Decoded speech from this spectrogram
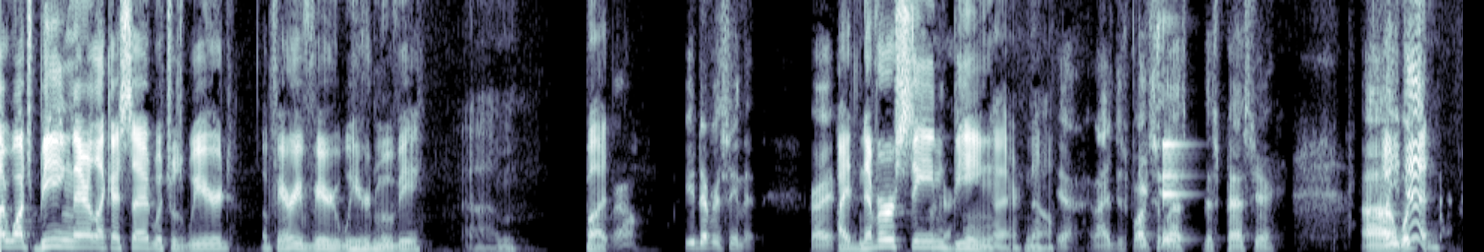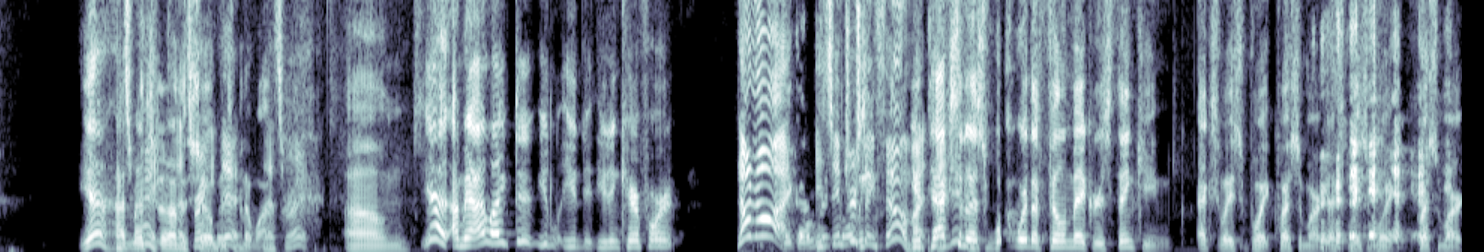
I watched Being There, like I said, which was weird. A very, very weird movie. Um, but Wow. You'd never seen it, right? I'd never seen Okay. Being There. No. yeah, and I just watched it last this past year. Oh, Uh, you what- did. Yeah, That's I mentioned right. it on That's the right, show, you but it's did. been a while. That's right. Um, yeah, I mean, I liked it. You you, you didn't care for it. No, no, I, it's pretty interesting film. You I- I texted us. What were the filmmakers thinking? Exclamation point! Question mark! Exclamation point! Question mark!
